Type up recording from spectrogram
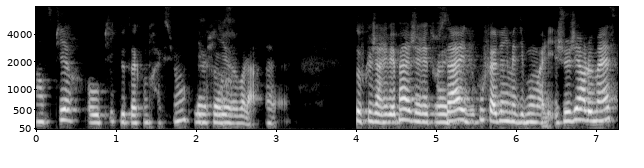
t'inspires au pic de ta contraction. Et puis euh, voilà. Euh, Sauf que j'arrivais pas à gérer tout Ouais. ça et du coup Fabien il m'a dit bon allez je gère le masque,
